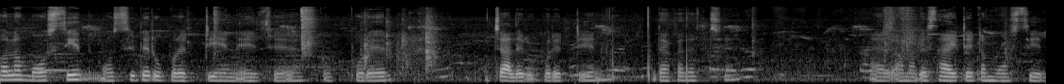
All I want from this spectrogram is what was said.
হলো মসজিদ। মসজিদের উপরের টিন, এই যে উপরের চালের উপরের টিন দেখা যাচ্ছে। আর আমাদের সাইডে এটা মসজিদ।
